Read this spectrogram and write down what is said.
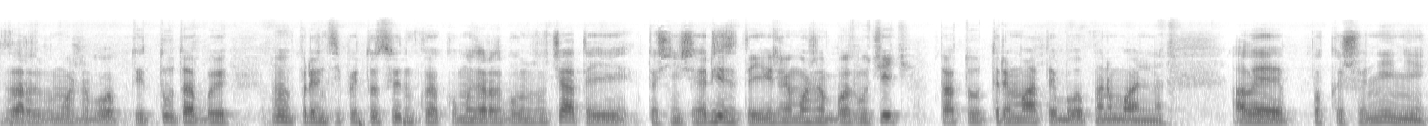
Зараз би можна було б йти тут, аби, ну, в принципі, ту свинку, яку ми зараз будемо злучати, і, точніше різати, її вже можна було злучити та тут тримати було б нормально. Але поки що ні, ні.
